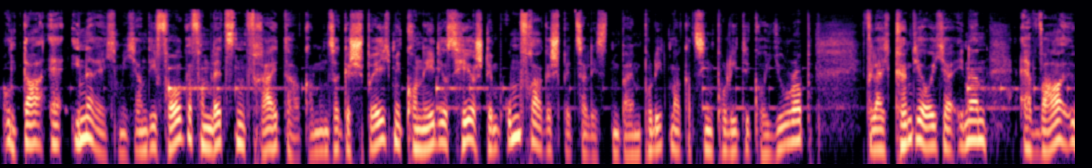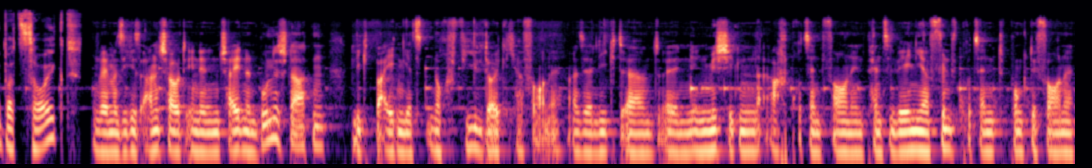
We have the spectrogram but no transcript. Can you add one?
Und da erinnere ich mich an die Folge vom letzten Freitag, an unser Gespräch mit Cornelius Hirsch, dem Umfragespezialisten beim Politmagazin Politico Europe. Vielleicht könnt ihr euch erinnern, er war überzeugt. Und wenn man sich es anschaut, in den entscheidenden Bundesstaaten liegt Biden jetzt noch viel deutlicher vorne. Also er liegt äh, in Michigan 8% vorne, in Pennsylvania 5 Prozentpunkte vorne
